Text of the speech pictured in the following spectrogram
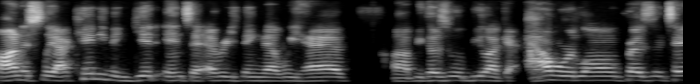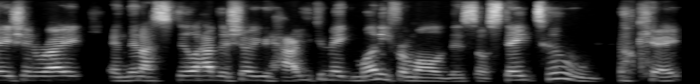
Honestly, I can't even get into everything that we have uh, because it would be like an hour long presentation, right? And then I still have to show you how you can make money from all of this. So stay tuned, okay?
